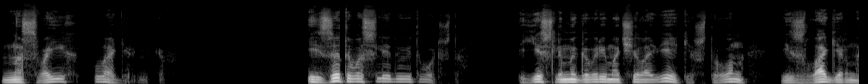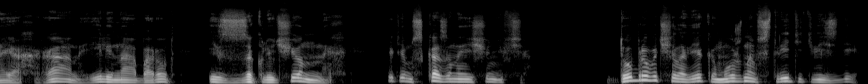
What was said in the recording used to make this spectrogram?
на своих лагерников. Из этого следует вот что. Если мы говорим о человеке, что он из лагерной охраны или, наоборот, из заключенных, этим сказано еще не все. Доброго человека можно встретить везде,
